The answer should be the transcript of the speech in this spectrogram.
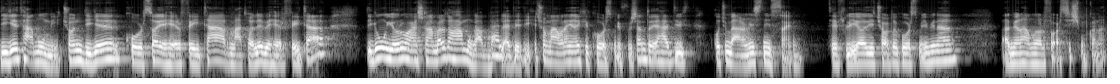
دیگه تمومی. چون دیگه course های حرفه‌ای تر مطالب حرفه‌ای تر دیگه اون یارو مشقنبه رو تو همون قبل بلده دیگه. چون معمولا اینا که course میفروشن تا یه حدی خودشون برنامه‌نویس نیستن. طفلیا یه چهار تا course می‌بینن. بعد میان همونا رو فارسیش می‌کنن.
